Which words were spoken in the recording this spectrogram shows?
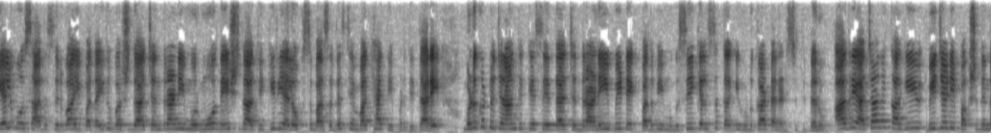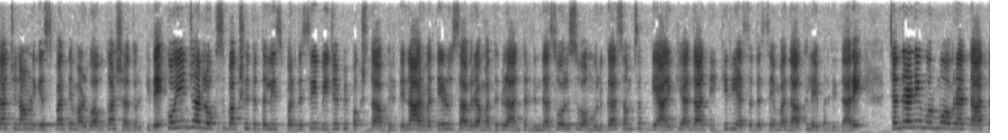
ಗೆಲುವು ಸಾಧಿಸಿರುವ ಇಪ್ಪತ್ತೈದು ವರ್ಷದ ಚಂದ್ರಾಣಿ ಮುರ್ಮು ದೇಶದ ಅತಿ ಕಿರಿಯ ಲೋಕಸಭಾ ಸದಸ್ಯ ಎಂಬ ಖ್ಯಾತಿ ಪಡೆದಿದ್ದಾರೆ. ಬುಡಕಟ್ಟು ಜನಾಂಗಕ್ಕೆ ಸೇರಿದ ಚಂದ್ರಾಣಿ ಬಿಟೆಕ್ ಪದವಿ ಮುಗಿಸಿ ಕೆಲಸಕ್ಕಾಗಿ ಹುಡುಕಾಟ ನಡೆಸುತ್ತಿದ್ದರು. ಆದರೆ ಅಚಾನಕ್ ಆಗಿ ಬಿಜೆಡಿ ಪಕ್ಷದಿಂದ ಚುನಾವಣೆಗೆ ಸ್ಪರ್ಧೆ ಮಾಡುವ ಅವಕಾಶ ದೊರಕಿದೆ. ಕೊಯಿಂಜಾರ್ ಲೋಕಸಭಾ ಕ್ಷೇತ್ರದಲ್ಲಿ ಸ್ಪರ್ಧಿಸಿ ಬಿಜೆಪಿ ಪಕ್ಷದ ಅಭ್ಯರ್ಥಿನ ಅರವತ್ತೇಳು ಸಾವಿರ ಮತಗಳ ಅಂತರದಿಂದ ಸೋಲಿಸುವ ಮೂಲಕ ಸಂಸತ್ಗೆ ಆಯ್ಕೆಯಾದ ಅತಿ ಕಿರಿಯ ಸದಸ್ಯ ಎಂಬ ಬರೆದಿದ್ದಾರೆ. ಚಂದ್ರಾಣಿ ಮುರ್ಮು ಅವರ ತಾತ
